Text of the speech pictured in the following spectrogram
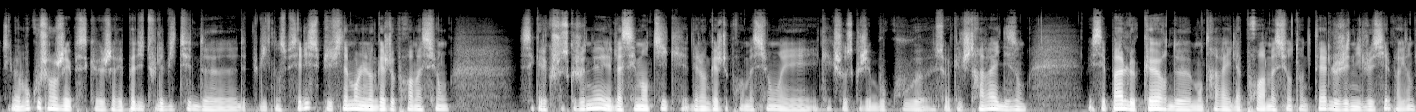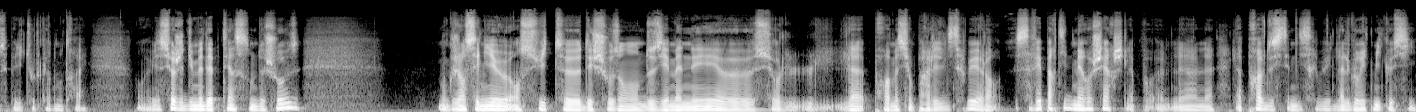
Ce qui m'a beaucoup changé parce que j'avais pas du tout l'habitude de, publics non spécialistes. Et puis finalement, les langages de programmation, c'est quelque chose que je connais. La sémantique des langages de programmation est quelque chose que j'ai beaucoup, sur lequel je travaille, disons. Mais c'est pas le cœur de mon travail. La programmation en tant que telle, le génie logiciel, par exemple, c'est pas du tout le cœur de mon travail. bien sûr, j'ai dû m'adapter à un certain nombre de choses. Donc j'ai euh, ensuite euh, des choses en deuxième année euh, sur la programmation parallèle distribuée. Alors ça fait partie de mes recherches, la, preuve de système distribué, l'algorithmique aussi.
